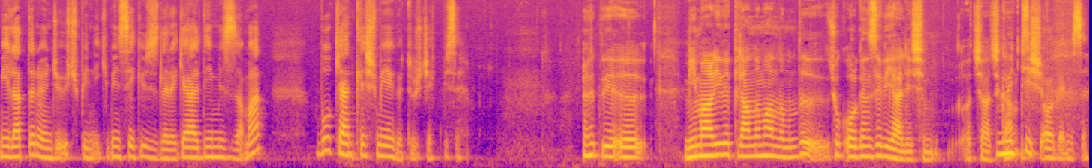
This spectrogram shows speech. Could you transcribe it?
milattan önce 3000-2800'lere geldiğimiz zaman bu kentleşmeye götürecek bizi. Evet, e, mimari ve planlama anlamında çok organize bir yerleşim açığa çıkan. Müthiş organize.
